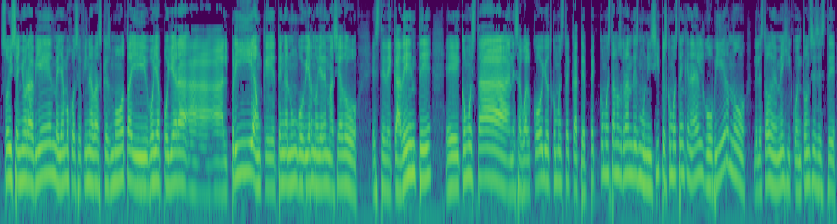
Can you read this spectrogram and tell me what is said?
soy señora bien, me llamo Josefina Vázquez Mota y voy a apoyar a- a- al PRI, aunque tengan un gobierno ya demasiado este decadente. Eh, ¿Cómo está Nezahualcóyotl? ¿Cómo está Ecatepec? ¿Cómo están los grandes municipios? ¿Cómo está en general el gobierno del Estado de México? Entonces, este,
